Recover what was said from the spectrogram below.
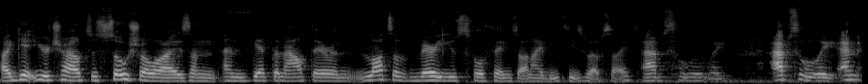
uh, get your child to socialize and, and get them out there, and lots of very useful things on IBT's website. Absolutely. Absolutely. And,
